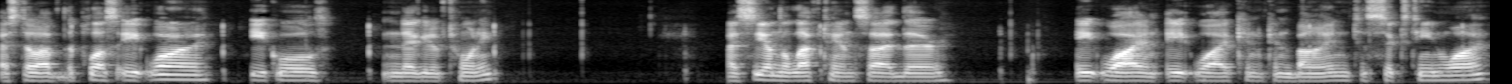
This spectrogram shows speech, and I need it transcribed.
I still have the plus 8y equals negative 20. I see on the left-hand side there, 8y and 8y can combine to 16y.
